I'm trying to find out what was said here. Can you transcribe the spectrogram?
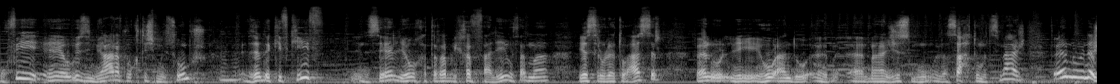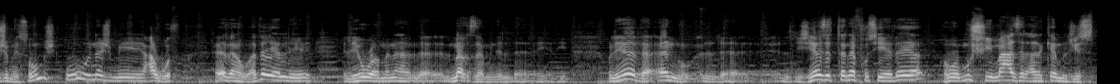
وفي لازم يعرف وقتاش ما يصومش. زاد كيف كيف؟ الإنسان اللي هو خاطر ربي يخف عليه وثم يسر ولا تعسر فإنه اللي هو عنده ما جسمه ولا صحته ما تسمعش فإنه ينجم يصومش وينجم يعوض. هذا هو هذا اللي اللي هو معناها المغزى من هذه ولهذا إنه الجهاز التنفسي هذايا هو مش في معزل على كامل الجسم.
